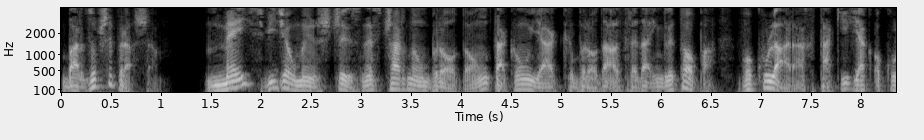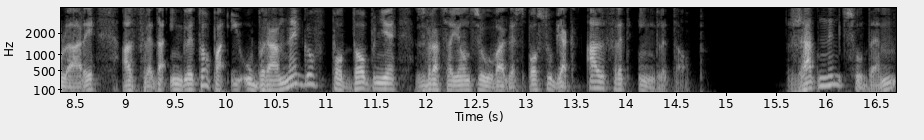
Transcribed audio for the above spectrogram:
Bardzo przepraszam. Mace widział mężczyznę z czarną brodą, taką jak broda Alfreda Ingletopa, w okularach, takich jak okulary Alfreda Ingletopa i ubranego w podobnie zwracający uwagę sposób jak Alfred Ingletop. Żadnym cudem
